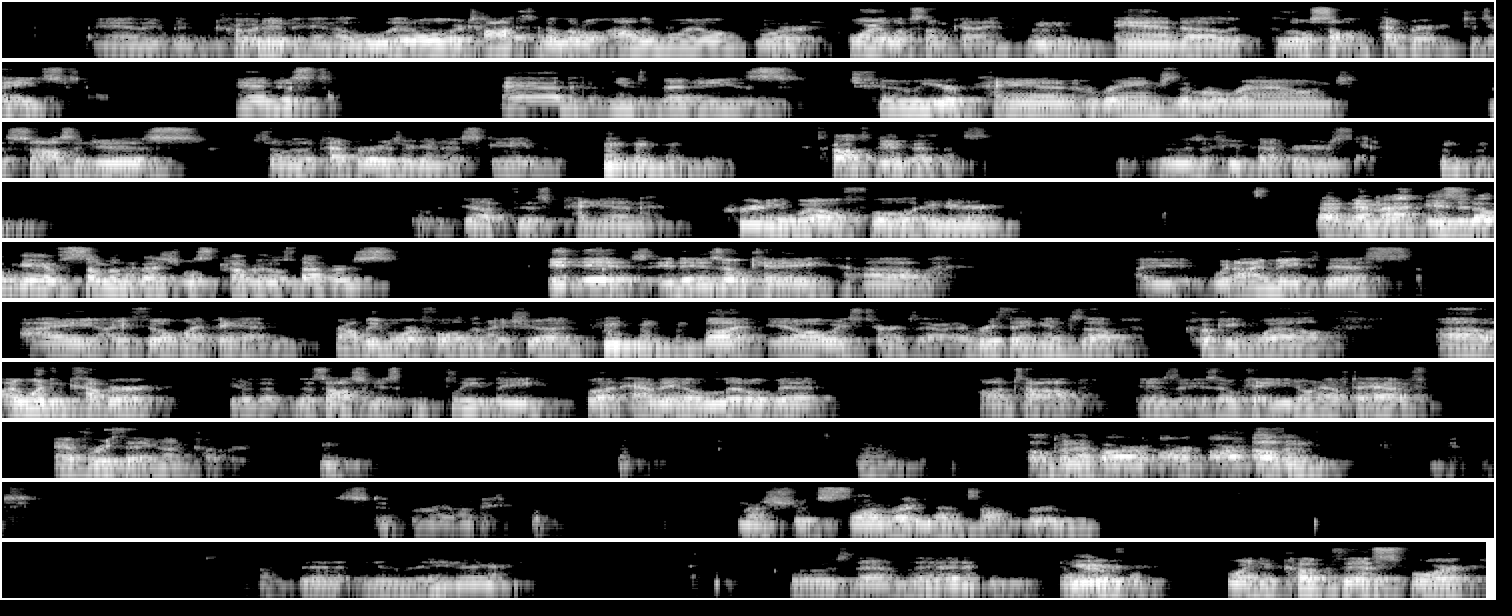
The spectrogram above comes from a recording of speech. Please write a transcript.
And they've been coated in a little or tossed in a little olive oil or oil of some kind. Mhm. and uh, a little salt and pepper to taste. And just add these veggies to your pan, arrange them around the sausages. Some of the peppers are gonna escape, It's called of doing business. lose a few peppers. So we've got this pan pretty well full here. Now, now, Matt, is it okay if some of the vegetables cover those peppers? It is, it is okay. Um. I, when I make this, I, I fill my pan probably more full than I should. But it always turns out, everything ends up cooking well. Um, I wouldn't cover, you know, the, the sausages completely, but having a little bit. On top is, is okay. You don't have to have everything uncovered. Um, Open up our, our, our oven, And Step around. and that should slide right in that top through. That in there. Close that lid. And we're going to cook this for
